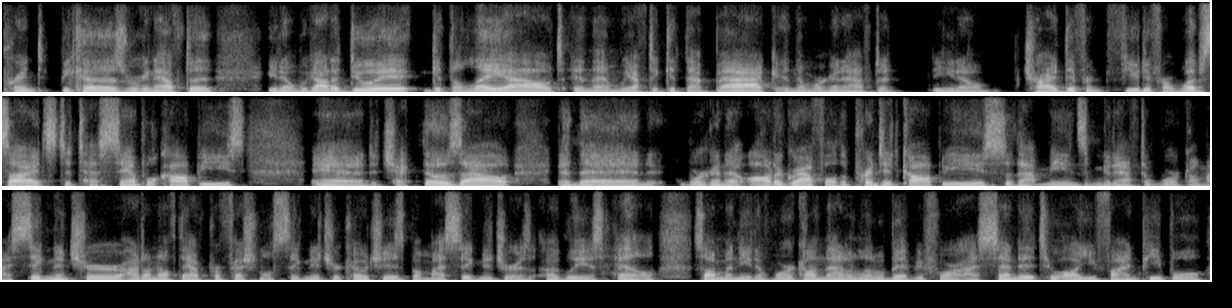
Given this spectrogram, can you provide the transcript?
print because we're going to have to, you know, we got to do it, get the layout, and then we have to get that back. And then we're going to have to, you know, try different few different websites to test sample copies and check those out. And then we're going to autograph all the printed copies. So that means i'm going to have to work on my signature. I don't know if they have professional signature coaches but my signature is ugly as hell. So i'm going to need to work on that a little bit before i send it to all you fine people.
